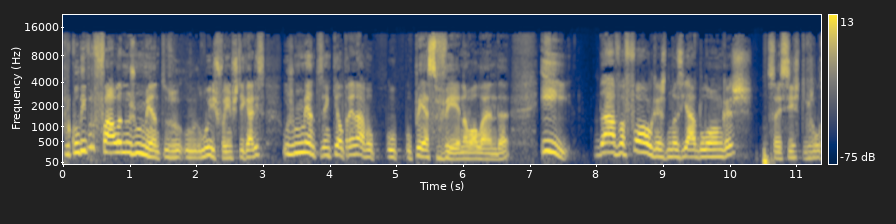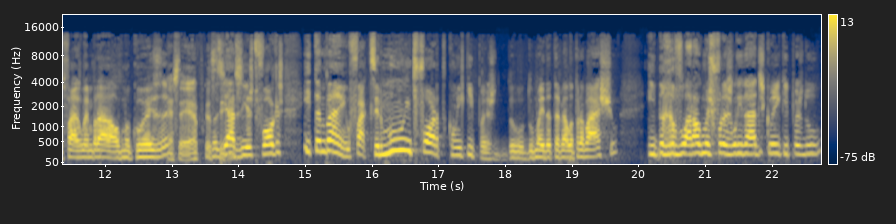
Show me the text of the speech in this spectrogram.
porque o livro fala nos momentos, o, o Luís foi investigar isso, os momentos em que ele treinava o, o- o PSV na Holanda e dava folgas demasiado longas, não sei se isto vos faz lembrar alguma coisa, Esta época, sim. demasiados dias de folgas e também o facto de ser muito forte com equipas do, do meio da tabela para baixo e de revelar algumas fragilidades com equipas do,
